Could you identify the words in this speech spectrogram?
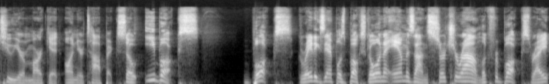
to your market on your topic? So, ebooks, books. Great example is books. Go on to Amazon, search around, look for books, right?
